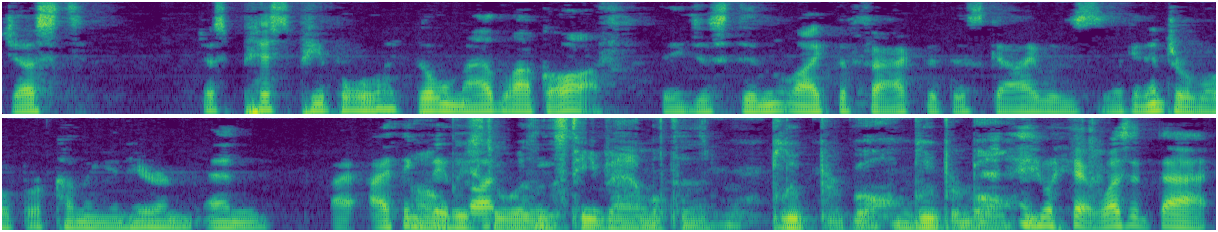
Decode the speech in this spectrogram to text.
just just pissed people like Bill Madlock off. They just didn't like the fact that this guy was like an interloper coming in here, and, and I, I, think well, they at least it wasn't Steve Hamilton's blooper ball. Blooper ball. anyway, it wasn't that,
